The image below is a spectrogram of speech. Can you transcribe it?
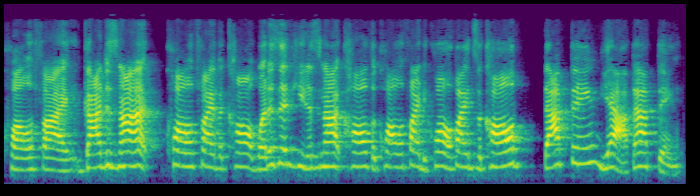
qualify, God does not qualify the call. What is it? He does not call the qualified, he qualifies the called. That thing? Yeah, that thing.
